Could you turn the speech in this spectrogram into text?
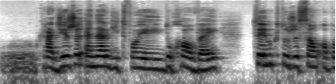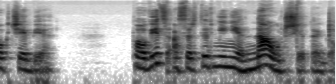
mm, kradzieży energii Twojej duchowej tym, którzy są obok Ciebie. Powiedz asertywnie nie, naucz się tego.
